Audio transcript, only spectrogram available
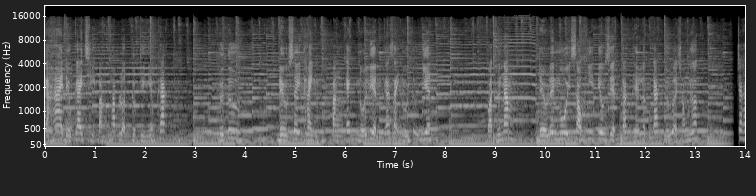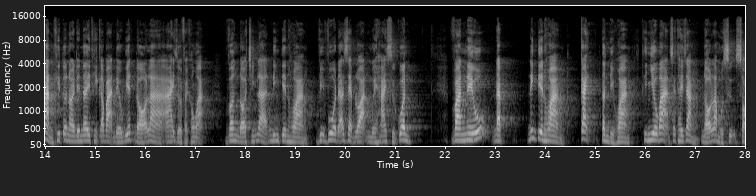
cả hai đều cai trị bằng pháp luật cực kỳ nghiêm khắc. Thứ tư, đều xây thành bằng cách nối liền các dãy núi tự nhiên. Và thứ năm, đều lên ngôi sau khi tiêu diệt các thế lực các cứ ở trong nước. Chắc hẳn khi tôi nói đến đây thì các bạn đều biết đó là ai rồi phải không ạ? Vâng, đó chính là Đinh Tiên Hoàng, vị vua đã dẹp loạn 12 sứ quân. Và nếu đặt Đinh Tiên Hoàng cạnh Tần Thủy Hoàng thì nhiều bạn sẽ thấy rằng đó là một sự so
